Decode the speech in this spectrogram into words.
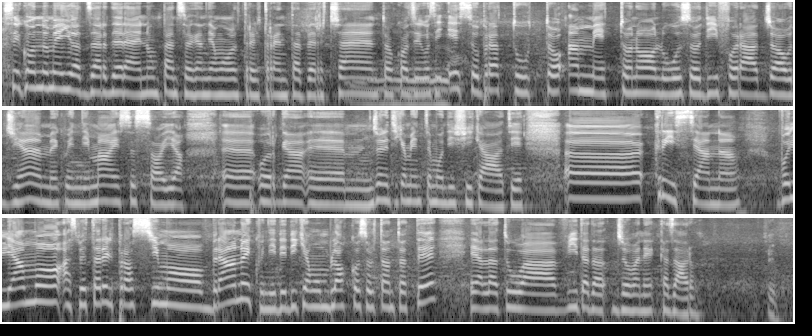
Secondo me io azzarderei, non penso che andiamo oltre il 30%, cose così, no. e soprattutto ammettono l'uso di foraggio OGM, quindi mais e soia eh, orga, eh, geneticamente modificati. Uh, Christian, vogliamo aspettare il prossimo brano e quindi dedichiamo un blocco soltanto a te e alla tua vita da giovane Casaro. Sì.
